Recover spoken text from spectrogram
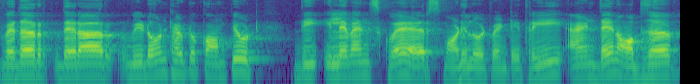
whether there are we do not have to compute the 11 squares modulo 23 and then observe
